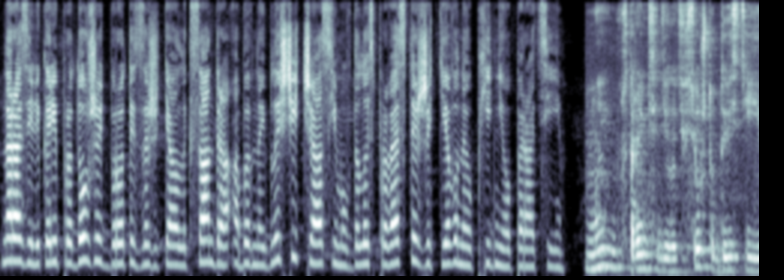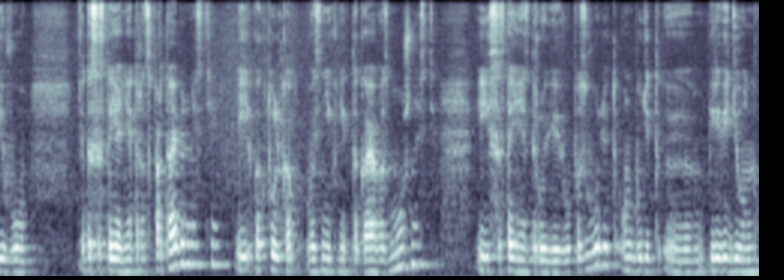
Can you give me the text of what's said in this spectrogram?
Наразі лікарі продовжують боротись за життя Олександра, аби в найближчий час йому вдалося провести життєво необхідні операції. Мы стараемся делать все, чтобы довести его до состояния транспортабельности, и как только возникнет такая возможность, и состояние здоровья его позволит, он будет э, переведен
